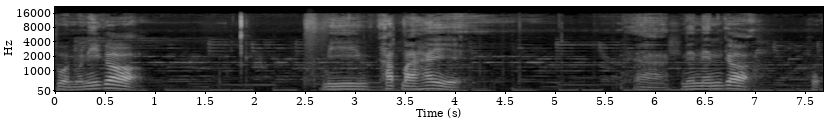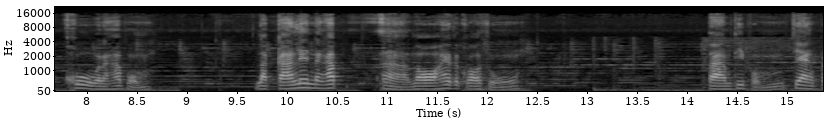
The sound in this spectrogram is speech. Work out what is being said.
ส่วนวันนี้ก็ มีคัดมาให้เน้นๆก็ 6 คู่นะครับผม หลักการเล่นนะครับอรอให้สกอร์สูง ตามที่ผมแจ้งไป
